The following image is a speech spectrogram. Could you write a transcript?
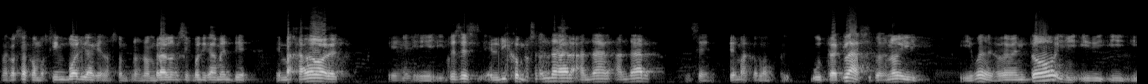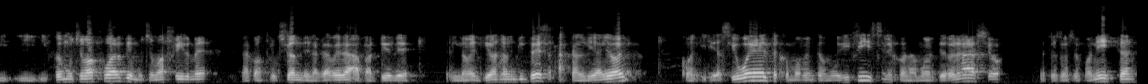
una cosa como simbólica que nos, nos nombraron simbólicamente embajadores, eh, y entonces el disco empezó a andar, andar, andar, temas como ultra clásicos, ¿no? Y, bueno, reventó y, y- fue mucho más fuerte y mucho más firme la construcción de la carrera a partir de del 92-93 hasta el día de hoy, con idas y vueltas, con momentos muy difíciles, con la muerte de Horacio, nuestro saxofonista,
